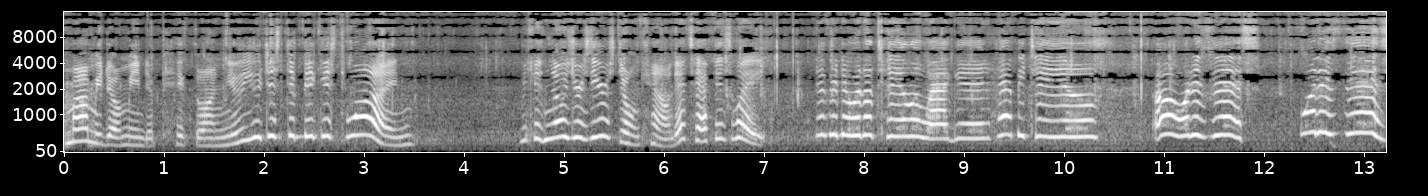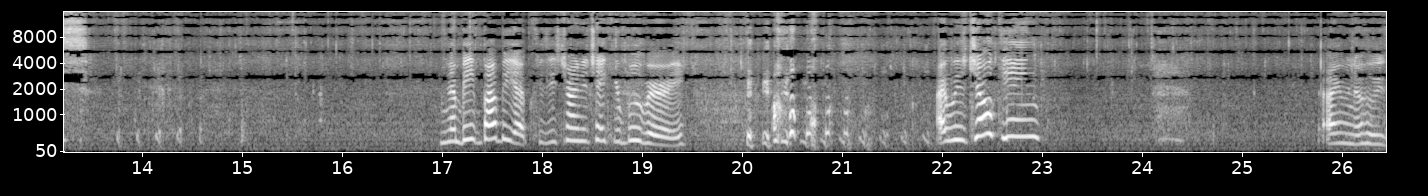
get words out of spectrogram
Mommy don't mean to pick on you. You're just the biggest one. Because Nosier's ears don't count. That's half his weight. Look at the little tail a wagging. Happy tails. Oh, what is this? What is this? I'm gonna beat Bubby up because he's trying to take your blueberry. I was joking. I don't even know who.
